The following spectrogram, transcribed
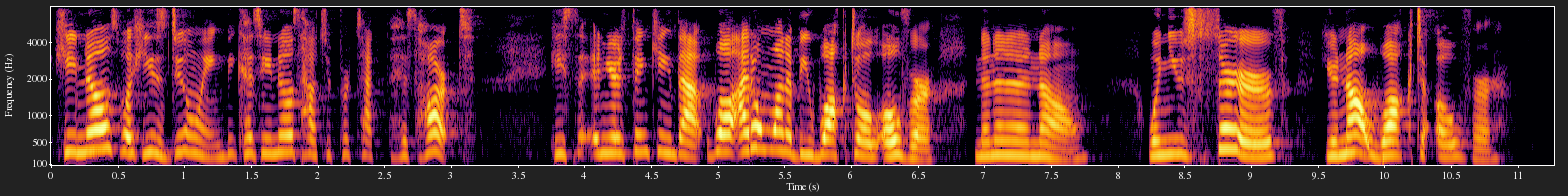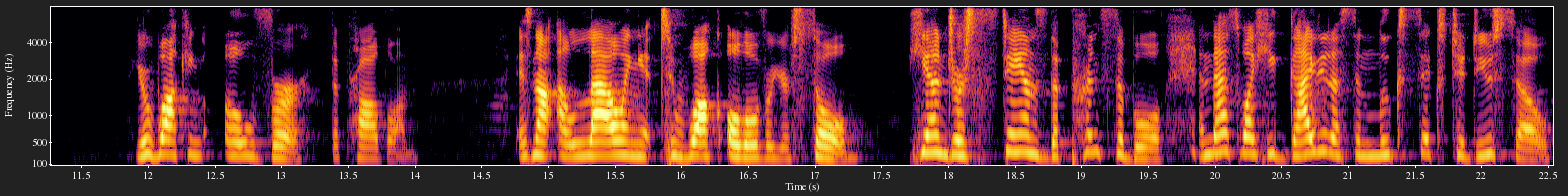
He knows what he's doing because he knows how to protect his heart. He's, and you're thinking that, well, I don't want to be walked all over. No, no, no, no. When you serve, you're not walked over. You're walking over the problem is not allowing it to walk all over your soul. He understands the principle, and that's why he guided us in Luke 6 to do so.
